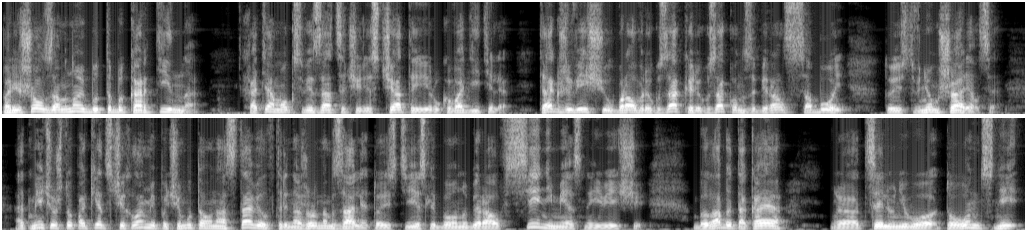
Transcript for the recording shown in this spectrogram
Порешел за мной будто бы картинно, хотя мог связаться через чаты и руководителя. Также вещи убрал в рюкзак, и рюкзак он забирал с собой, то есть в нем шарился – Отмечу, что пакет с чехлами почему-то он оставил в тренажерном зале. То есть, если бы он убирал все неместные вещи, была бы такая э, цель у него, то он с ней...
